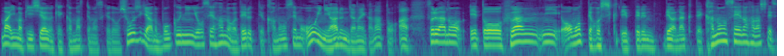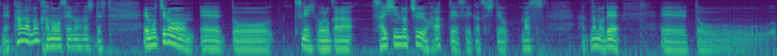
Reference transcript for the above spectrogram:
まあ、今 PCR の結果待ってますけど、正直あの僕に陽性反応が出るっていう可能性も大いにあるんじゃないかなと。あ、それはあの、えっ、ー、と、不安に思ってほしくて言ってるんではなくて、可能性の話ですね。ただの可能性の話です。えもちろん、えっ、ー、と、常日頃から細心の注意を払って生活してます。なので、えっ、ー、と、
